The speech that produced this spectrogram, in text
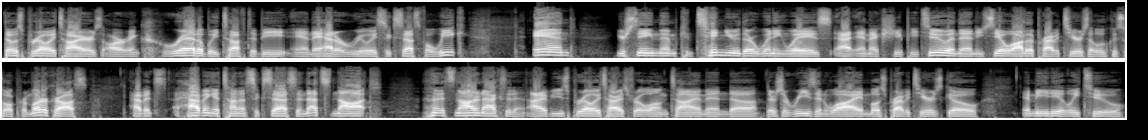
those Pirelli tires are incredibly tough to beat, and they had a really successful week. And you're seeing them continue their winning ways at MXGP2, and then you see a lot of the privateers at Lucas Oil Pro Motocross having a ton of success, and that's not it's not an accident. I've used Pirelli tires for a long time, and uh, there's a reason why most privateers go immediately to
